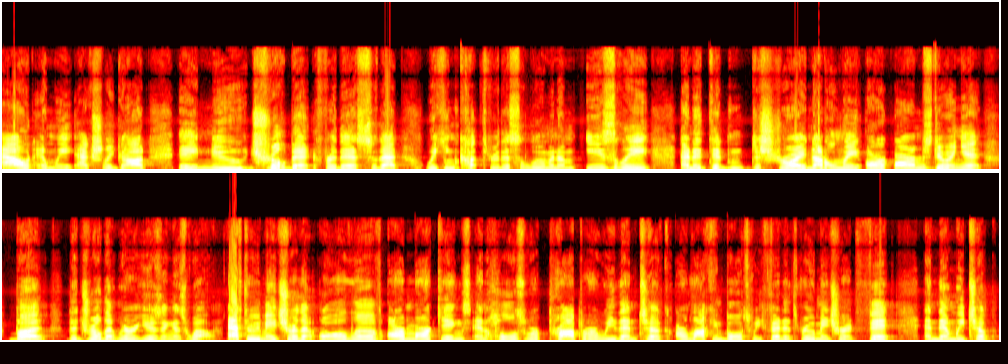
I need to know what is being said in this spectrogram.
out and we actually got a new drill bit for this so that we can cut through this aluminum easily and it didn't destroy not only our arms doing it, but the drill that we were using as well. After we made sure that all of our markings and holes were proper, we then took our locking bolts, we fed it through, made sure it fit, and then we took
